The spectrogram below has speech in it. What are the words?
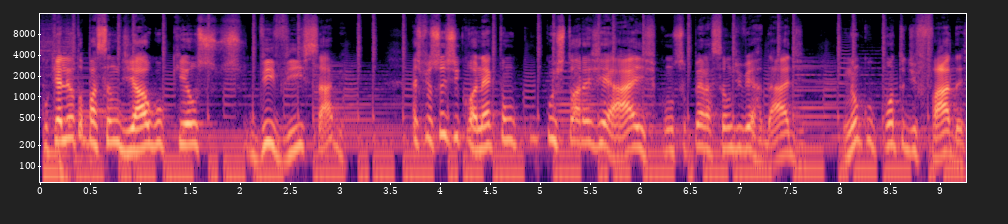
Porque ali eu tô passando de algo que eu vivi, sabe? As pessoas se conectam com histórias reais, com superação de verdade, não com conto de fadas.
